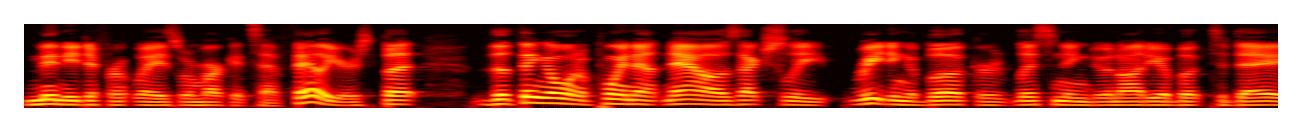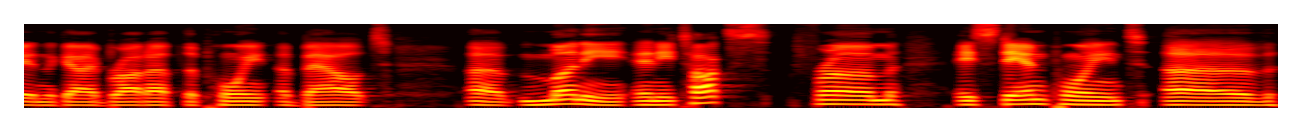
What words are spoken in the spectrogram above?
many different ways where markets have failures. But the thing I want to point out now is actually reading a book or listening to an audiobook today, and the guy brought up the point about uh, money, and he talks from a standpoint of.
